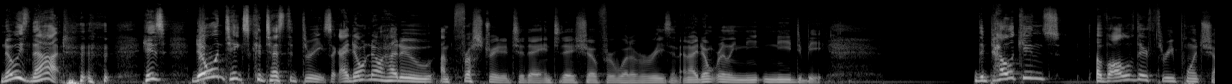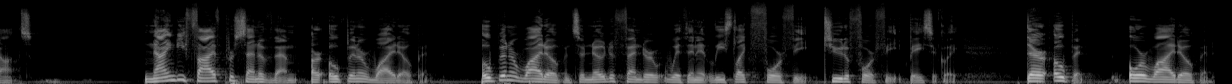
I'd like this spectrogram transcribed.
No, he's not. His no one takes contested threes. Like I don't know how to. I'm frustrated today in today's show for whatever reason, and I don't really need, need to be. The Pelicans, of all of their three point shots, 95% of them are open or wide open open or wide open, so no defender within at least like four feet, two to four feet, basically. They're open or wide open.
